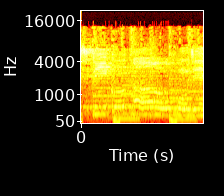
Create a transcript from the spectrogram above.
দেশটি কোথাও খুঁজে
